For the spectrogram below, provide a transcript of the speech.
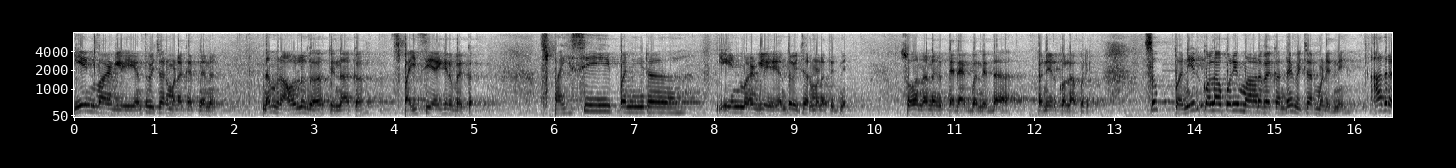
ಏನು ಮಾಡಲಿ? ಅಂತ ವಿಚಾರ ಮಾಡಕತ್ತೆ ನಾನು. ನಮ್ಮ ರಾಹುಲ್ಗೆ ತಿನ್ನಾಕ ಸ್ಪೈಸಿ ಆಗಿರ್ಬೇಕು. ಸ್ಪೈಸಿ ಪನ್ನೀರ್ ಏನು ಮಾಡಲಿ? ಅಂತ ವಿಚಾರ ಮಾಡತ್ತಿದ್ನಿ. ಸೊ ನನಗೆ ತಲೆಯಾಗ ಬಂದಿದ್ದ ಪನ್ನೀರ್ ಕೊಲ್ಲಾಪುರಿ. ಸೊ ಪನ್ನೀರ್ ಕೊಲ್ಲಾಪುರಿ ಮಾಡ್ಬೇಕಂತ ವಿಚಾರ ಮಾಡಿದ್ನಿ. ಆದ್ರೆ,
